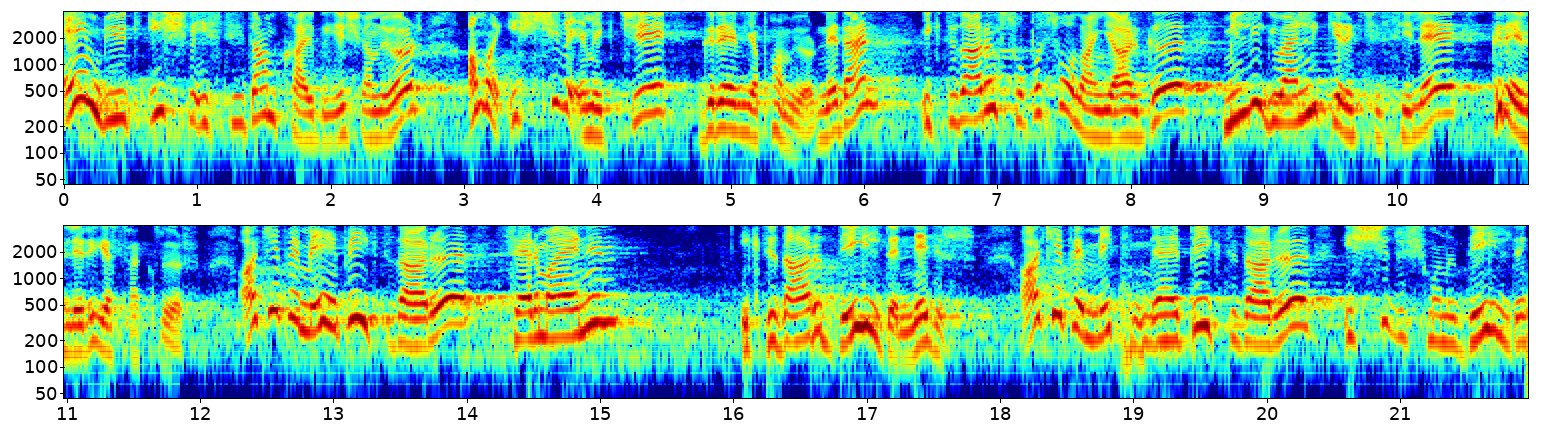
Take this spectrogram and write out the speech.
en büyük iş ve istihdam kaybı yaşanıyor ama işçi ve emekçi grev yapamıyor. Neden? İktidarın sopası olan yargı milli güvenlik gerekçesiyle grevleri yasaklıyor. AKP MHP iktidarı sermayenin iktidarı değil de nedir? AKP MHP iktidarı işçi düşmanı değil de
